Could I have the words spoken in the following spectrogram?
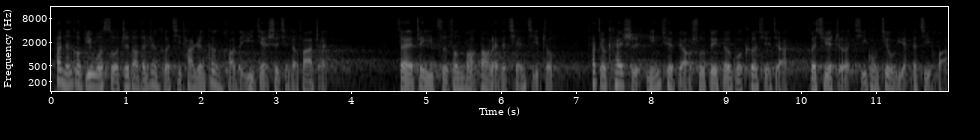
他能够比我所知道的任何其他人更好地预见事情的发展。在这一次风暴到来的前几周，他就开始明确表述对德国科学家和学者提供救援的计划。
